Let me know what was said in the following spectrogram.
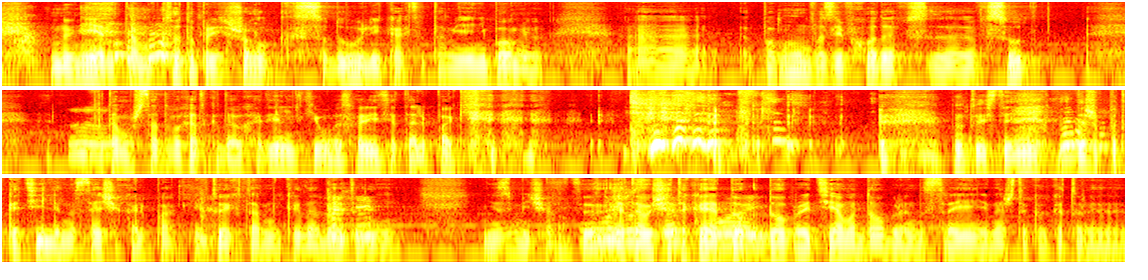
Ну нет, там кто-то пришел к суду или как-то там, я не помню. А, по-моему, возле входа в, в суд, mm. потому что адвокат, когда выходили, они такие, о, смотрите, это альпаки. Ну, то есть они их даже подкатили, настоящих альпак. Никто их там никогда до этого не, не замечал. Это вообще такая добрая тема, доброе настроение, знаешь, такое, которое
